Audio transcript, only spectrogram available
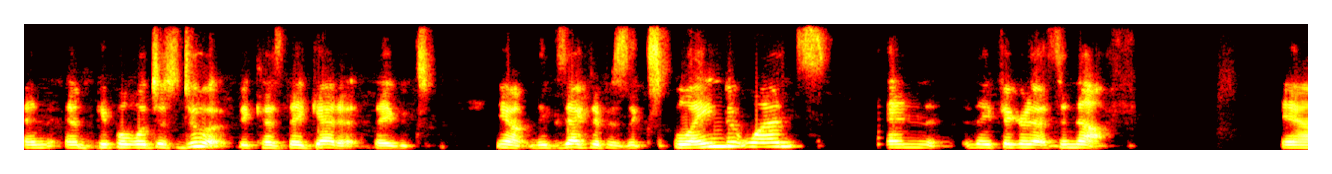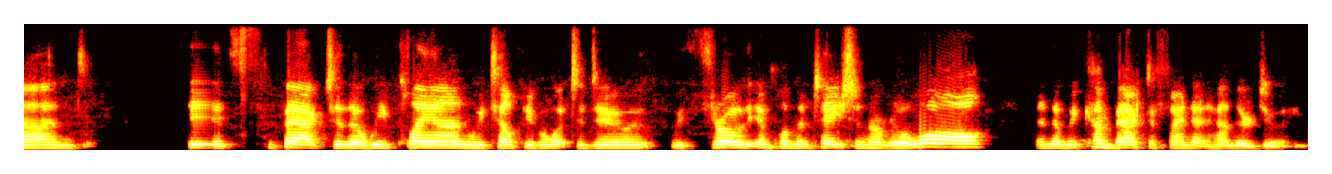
and and people will just do it because they get it. They've you know, the executive has explained it once and they figure that's enough. And it's back to the we plan, we tell people what to do, we throw the implementation over the wall, and then we come back to find out how they're doing.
